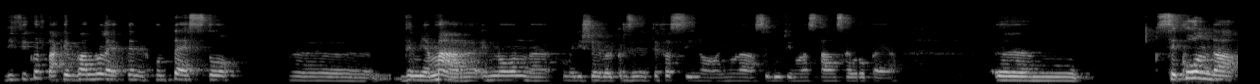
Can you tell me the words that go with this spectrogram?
difficoltà che vanno lette nel contesto uh, del Myanmar e non, come diceva il presidente Fassino, in una, seduti in una stanza europea. Um, seconda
